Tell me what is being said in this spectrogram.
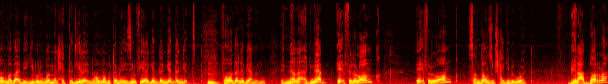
هم بقى بيجيبوا الأجوان من الحتة دي لأن هم متميزين فيها جدا جدا جدا. مم. فهو ده اللي بيعملوه. إنما أجناب اقفل العمق اقفل العمق سان داونز مش هيجيب أجوان. بيلعب بره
